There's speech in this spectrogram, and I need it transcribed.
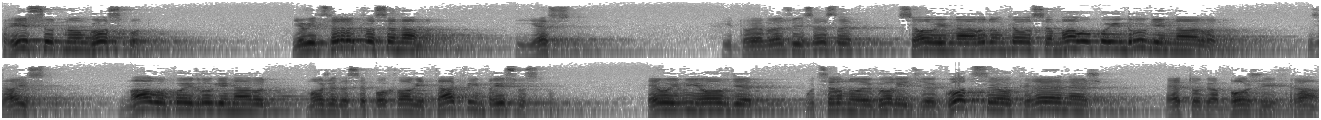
prisutnom gospodu. Je li crkva sa nama? Jeste. I to je, braći i sestre, sa ovim narodom kao sa malo kojim drugim narodom. Zaista. Malo koji drugi narod može da se pohvali takvim prisustvom. Evo i mi ovdje u Crnoj gori, gdje god se okreneš, eto ga Boži hram.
